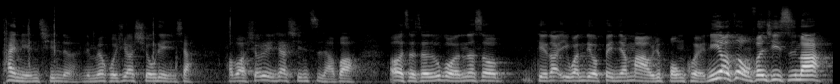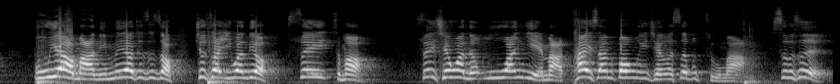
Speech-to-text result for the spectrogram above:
太年轻了。你们回去要修炼一下，好不好？修炼一下心智，好不好？二者者，如果那时候跌到一万六，被人家骂，我就崩溃。你要这种分析师吗？不要嘛！你们要就这种，就算一万六，虽什么？虽千万能无完也嘛，泰山崩于前而色不足嘛，是不是？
